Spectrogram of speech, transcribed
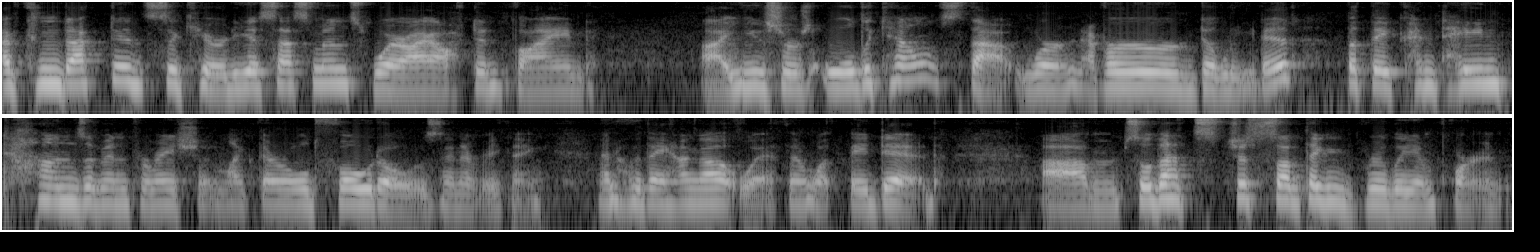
I've conducted security assessments where I often find uh, users' old accounts that were never deleted, but they contain tons of information, like their old photos and everything, and who they hung out with and what they did. Um, so that's just something really important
